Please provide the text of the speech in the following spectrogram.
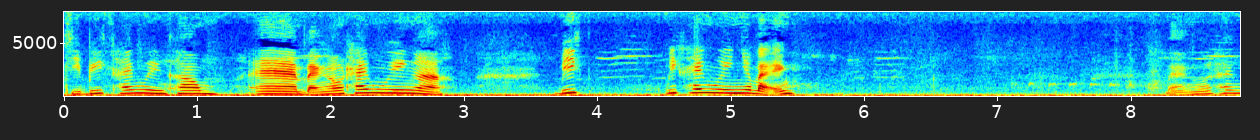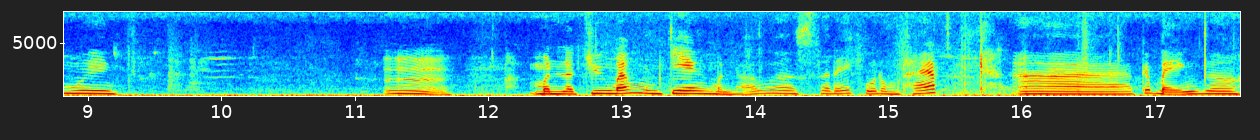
Chị biết Thái Nguyên không? À bạn ở Thái Nguyên à. Biết biết Thái Nguyên nha bạn. Bạn ở Thái Nguyên ừ. mình là chuyên bán mông trang mình ở ờ, Sa Đéc của Đồng Tháp. À, các bạn uh,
